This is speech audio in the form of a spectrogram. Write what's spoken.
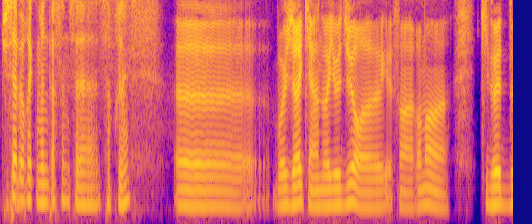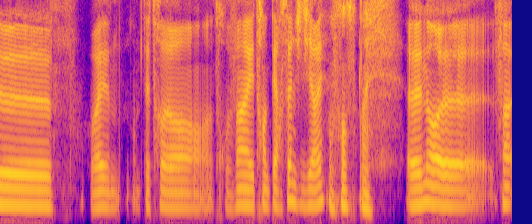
tu sais à peu près combien de personnes ça, ça représente? Euh, bon, je dirais qu'il y a un noyau dur, enfin vraiment, qui doit être de, ouais, peut-être entre 20 et 30 personnes, je dirais. En France? Ouais. Non, enfin,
